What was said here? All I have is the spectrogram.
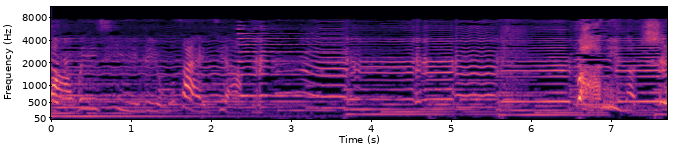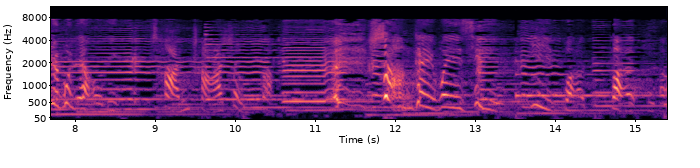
把为妻留在家里。把你那吃不了的馋茶剩饭，赏给为妻一碗半碗；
